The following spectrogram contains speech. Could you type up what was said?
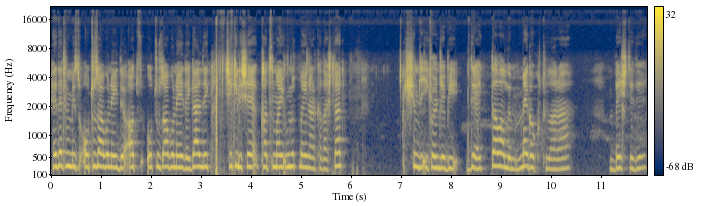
Hedefimiz 30 aboneydi. At- 30 aboneye de geldik. Çekilişe katılmayı unutmayın arkadaşlar. Şimdi ilk önce bir direkt dalalım mega kutulara. 5 dedi.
